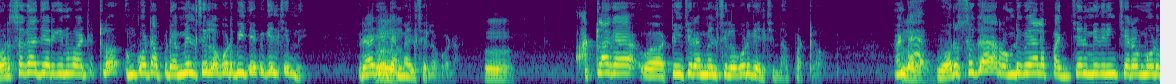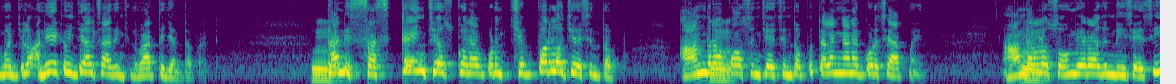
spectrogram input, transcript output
వరుసగా జరిగిన వాటిలో ఇంకోటి అప్పుడు ఎమ్మెల్సీలో కూడా బీజేపీ గెలిచింది. గ్రాడ్యుయేట్ ఎమ్మెల్సీలో కూడా. అట్లాగా టీచర్ ఎమ్మెల్సీలో కూడా గెలిచింది అప్పట్లో. అంటే వరుసగా రెండు వేల పద్దెనిమిది నుంచి ఇరవై మూడు మధ్యలో అనేక విజయాలు సాధించింది భారతీయ జనతా పార్టీ. దాన్ని సస్టైన్ చేసుకోలేకపోవడం చివరిలో చేసిన తప్పు. ఆంధ్ర కోసం చేసిన తప్పు తెలంగాణకు కూడా శాపమైంది. ఆంధ్రాలో సోమవీరాజుని తీసేసి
